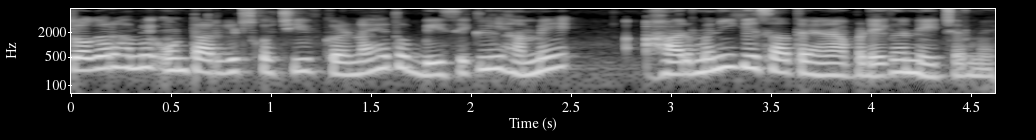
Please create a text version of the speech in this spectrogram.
तो अगर हमें उन टारगेट्स को अचीव करना है तो बेसिकली हमें हारमोनी के साथ रहना पड़ेगा नेचर में।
